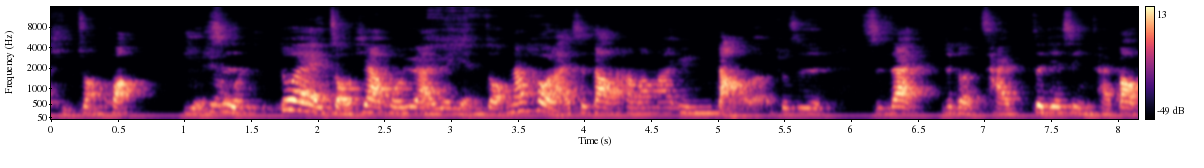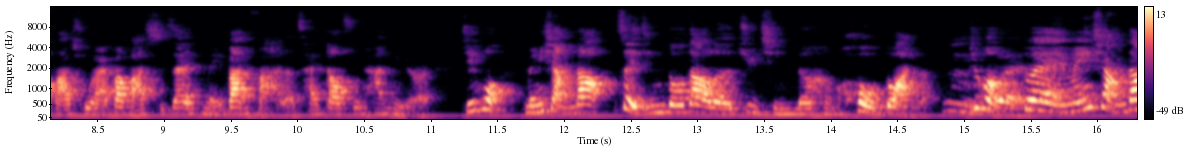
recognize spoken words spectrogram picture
体状况也是对走下坡越来越严重。那后来是到了他妈妈晕倒了，就是实在这个才这件事情才爆发出来，爸爸实在没办法了，才告诉他女儿。结果没想到这已经都到了剧情的很后段了。嗯，结果对，对，没想到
